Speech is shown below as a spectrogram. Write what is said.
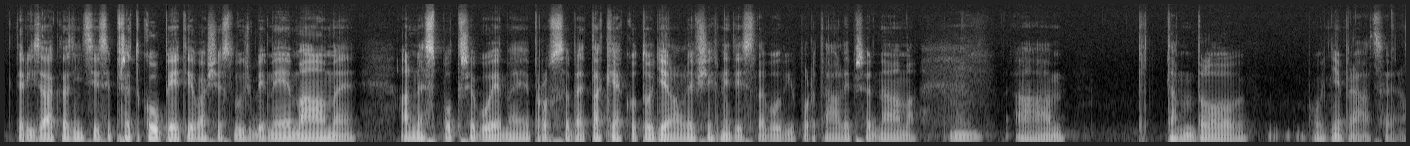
který zákazníci si předkoupí ty vaše služby, my je máme a nespotřebujeme je pro sebe, tak jako to dělali všechny ty slevové portály před náma. Hmm. A tam bylo hodně práce. No.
